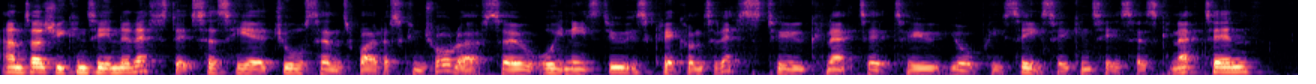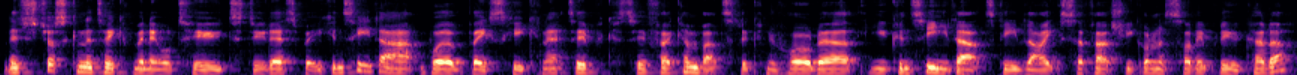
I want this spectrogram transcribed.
And as you can see in the list, it says here DualSense wireless controller. So all you need to do is click onto this to connect it to your PC. So you can see it says connecting. And it's just going to take a minute or two to do this, but you can see that we're basically connected because if I come back to the controller, you can see that the lights have actually gone a solid blue colour.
